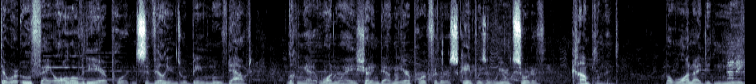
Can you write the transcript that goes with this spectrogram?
There were UFE all over the airport, and civilians were being moved out. Looking at it one way, shutting down the airport for their escape was a weird sort of compliment, but one I didn't need.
